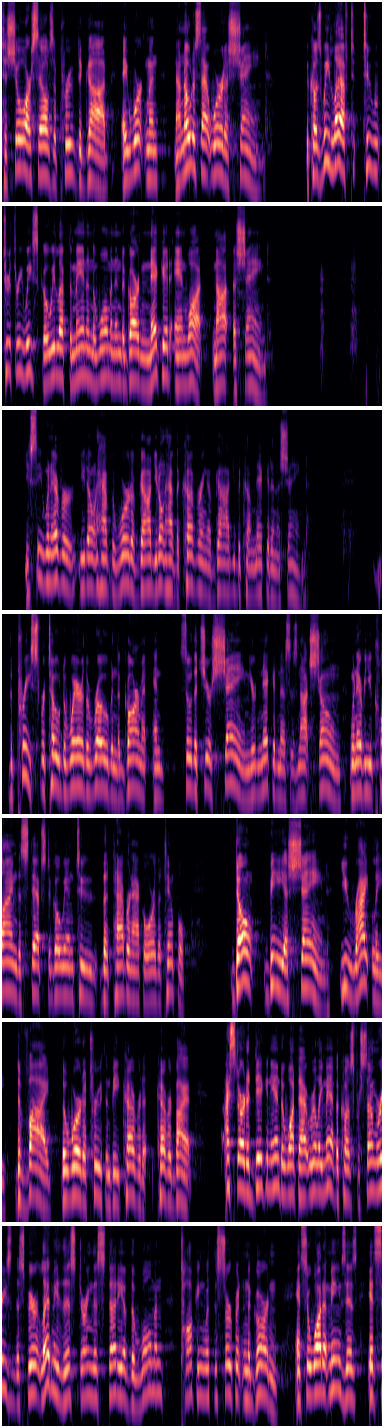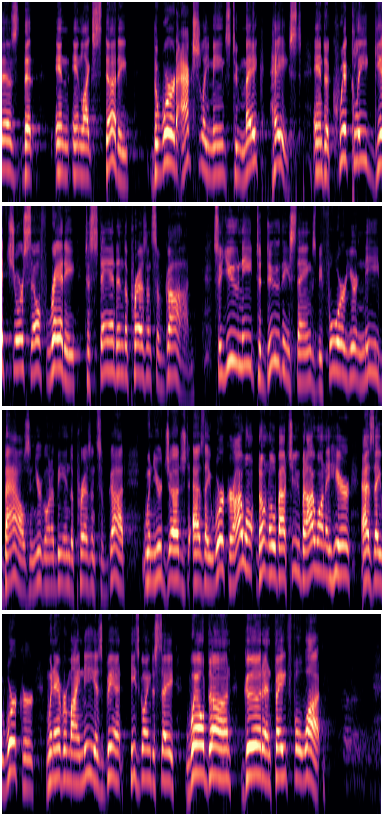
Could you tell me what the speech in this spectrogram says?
to show ourselves approved to God, a workman. Now, notice that word ashamed. Because we left two, two or three weeks ago, we left the man and the woman in the garden naked and what? Not ashamed. You see, whenever you don't have the Word of God, you don't have the covering of God, you become naked and ashamed. The priests were told to wear the robe and the garment, and so that your shame, your nakedness, is not shown whenever you climb the steps to go into the tabernacle or the temple. Don't be ashamed. You rightly divide the word of truth and be covered, covered by it. I started digging into what that really meant because for some reason the Spirit led me to this during this study of the woman talking with the serpent in the garden. And so what it means is it says that in, in like study, the word actually means to make haste and to quickly get yourself ready to stand in the presence of God. So you need to do these things before your knee bows and you're going to be in the presence of God when you're judged as a worker. I won't, don't know about you, but I want to hear as a worker, whenever my knee is bent, he's going to say, Well done, good and faithful what?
